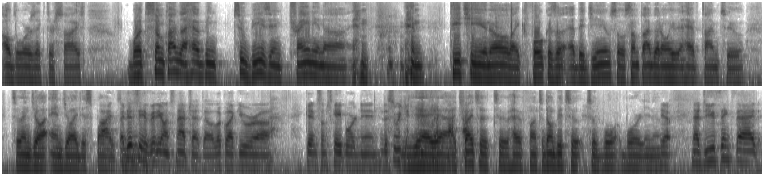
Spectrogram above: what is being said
outdoors exercise. But sometimes I have been too busy in training uh, and and teaching. You know, like focus at the gym. So sometimes I don't even have time to to enjoy enjoy the I, sport. I you did know. see a video on Snapchat though. It looked like you were uh, getting some skateboarding in this weekend. Yeah, yeah. I try to, to have fun. To don't be too too bo- bored. You know. Yep. Now, do you think that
